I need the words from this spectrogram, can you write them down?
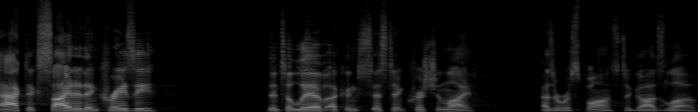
act excited and crazy than to live a consistent Christian life as a response to God's love.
